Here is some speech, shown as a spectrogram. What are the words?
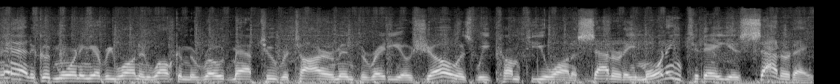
And a good morning, everyone, and welcome to Roadmap to Retirement, the radio show, as we come to you on a Saturday morning. Today is Saturday,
